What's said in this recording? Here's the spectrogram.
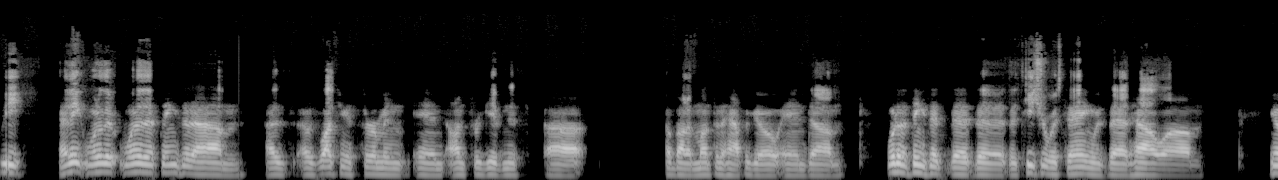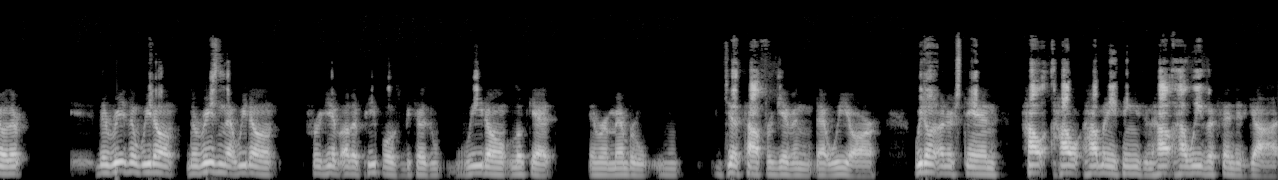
We, I think one of the one of the things that um I was, I was watching a sermon and on forgiveness uh about a month and a half ago, and um one of the things that the the, the teacher was saying was that how um you know the the reason we don't the reason that we don't forgive other people is because we don't look at and remember just how forgiven that we are. We don't understand how how how many things and how how we've offended God.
